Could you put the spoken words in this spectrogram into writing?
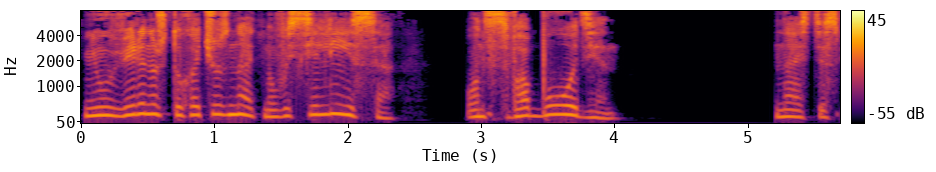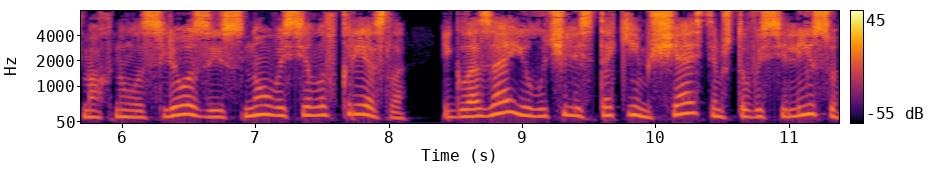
не уверена, что хочу знать. Но Василиса, он свободен!» Настя смахнула слезы и снова села в кресло, и глаза ее лучились таким счастьем, что Василису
